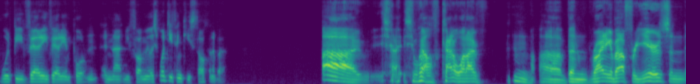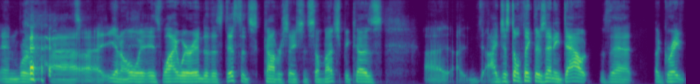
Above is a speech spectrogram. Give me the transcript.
would be very, very important in that new formula. What do you think he's talking about? Uh, well, kind of what I've uh, been writing about for years, and and we're uh, you know is why we're into this distance conversation so much because uh, I just don't think there's any doubt that a great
